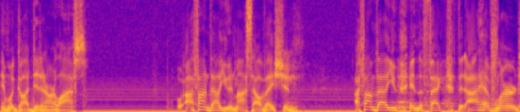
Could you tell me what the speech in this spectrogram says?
in what God did in our lives. I find value in my salvation. I find value in the fact that I have learned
